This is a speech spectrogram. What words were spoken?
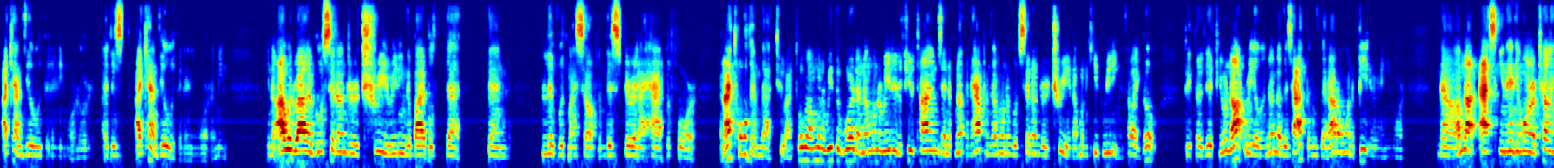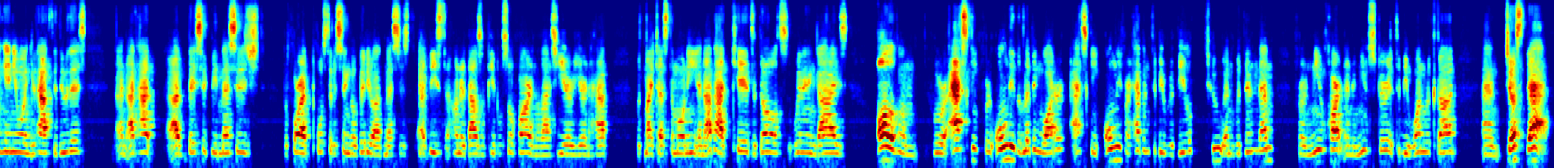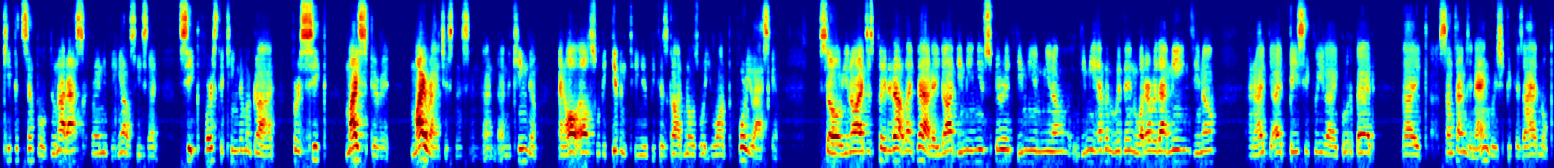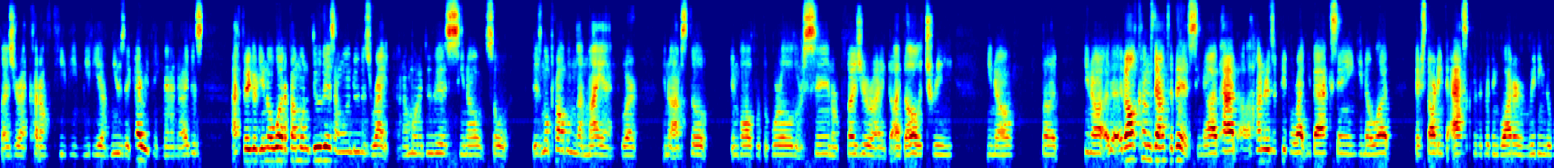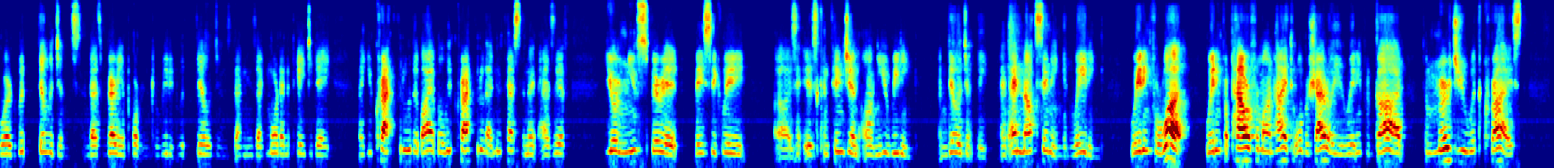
I can't deal with it anymore, Lord. I just I can't deal with it anymore. I mean, you know, I would rather go sit under a tree reading the Bible to death than live with myself in this spirit I had before. And I told him that too. I told him I'm going to read the word and I'm going to read it a few times and if nothing happens, I'm going to go sit under a tree and I'm going to keep reading until I go. Because if you're not real and none of this happens, then I don't want to be here anymore. Now, I'm not asking anyone or telling anyone you have to do this. And I've had I've basically messaged before I posted a single video, I've messaged at least 100,000 people so far in the last year, year and a half with my testimony. And I've had kids, adults, women, guys, all of them who are asking for only the living water, asking only for heaven to be revealed to and within them, for a new heart and a new spirit to be one with God. And just that, keep it simple. Do not ask for anything else, he said. Seek first the kingdom of God. First seek my spirit, my righteousness, and, and, and the kingdom and all else will be given to you because God knows what you want before you ask Him. So, you know, I just played it out like that. Hey, God, give me a new spirit. Give me, you know, give me heaven within, whatever that means, you know. And I, I basically, like, go to bed, like, sometimes in anguish because I had no pleasure. I cut off TV, media, music, everything, man. I just, I figured, you know what, if I'm going to do this, I'm going to do this right. And I'm going to do this, you know, so there's no problems on my end where, you know, I'm still involved with the world or sin or pleasure or idolatry you know. But you know, it, all comes down to this. You know, I've had uh, hundreds of people write me back saying, you know what, they're starting to ask for the living water and reading the word with diligence, and that's very important to read it with diligence. That means like more than a page a day. Like you crack through the Bible, you crack through that New Testament as if your new spirit basically uh, is, is contingent on you reading and diligently and, and not sinning and waiting. Waiting for what? Waiting for power from on high to overshadow you, waiting for God to merge you with Christ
